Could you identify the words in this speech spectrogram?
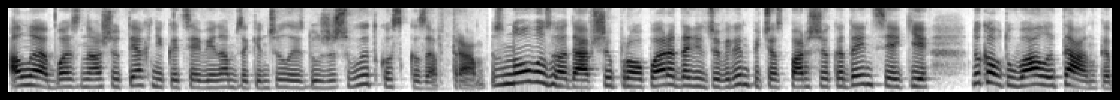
Але без нашої техніки ця війна б закінчилась дуже швидко, сказав Трамп. Знову згадавши про передані Джавелін під час першої каденції, які нокаутували танки.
